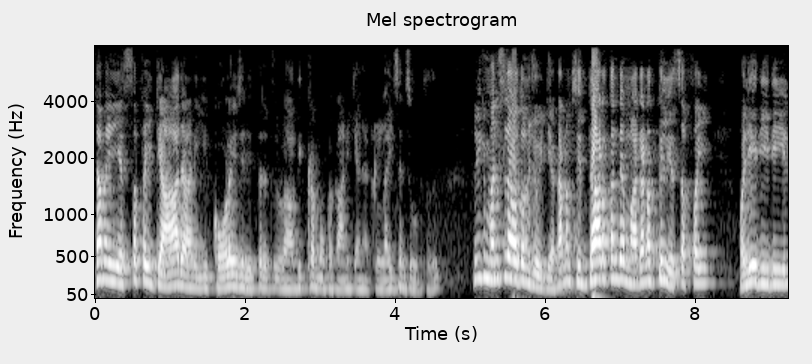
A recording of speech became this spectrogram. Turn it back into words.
ശ്യാമ ഈ എസ് എഫ് ഐക്ക് ആരാണ് ഈ കോളേജിൽ ഇത്തരത്തിലുള്ള അതിക്രമമൊക്കെ കാണിക്കാനായിട്ടുള്ള ലൈസൻസ് കൊടുത്തത്? എനിക്ക് മനസ്സിലാവാത്തോണ്ട് ചോദിക്കുക. കാരണം സിദ്ധാർത്ഥന്റെ മരണത്തിൽ എസ് എഫ് ഐ വലിയ രീതിയിൽ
